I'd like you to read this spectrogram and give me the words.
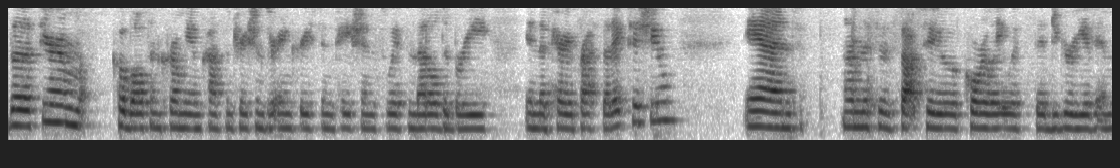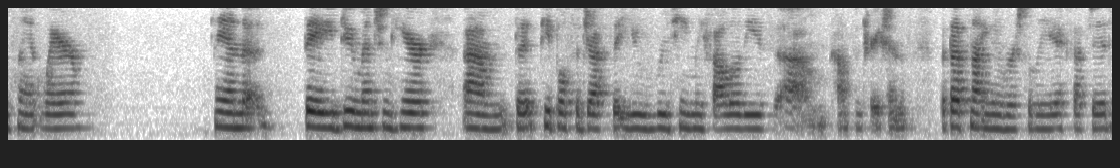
the serum cobalt and chromium concentrations are increased in patients with metal debris in the periprosthetic tissue. And um, this is thought to correlate with the degree of implant wear. And they do mention here um, that people suggest that you routinely follow these um, concentrations, but that's not universally accepted.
